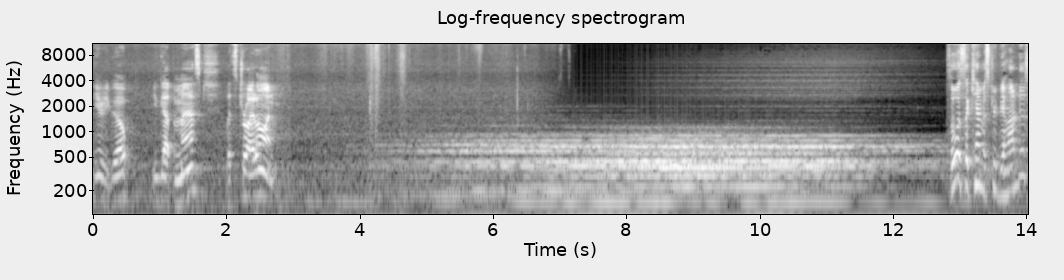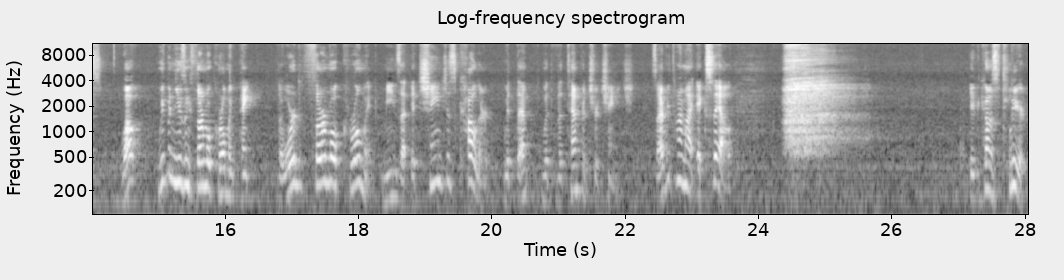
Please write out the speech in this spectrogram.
Here you go. You got the mask. Let's try it on. So what's the chemistry behind this? Well, we've been using thermochromic paint. The word thermochromic means that it changes color with the, with the temperature change. So every time I exhale, it becomes clear.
